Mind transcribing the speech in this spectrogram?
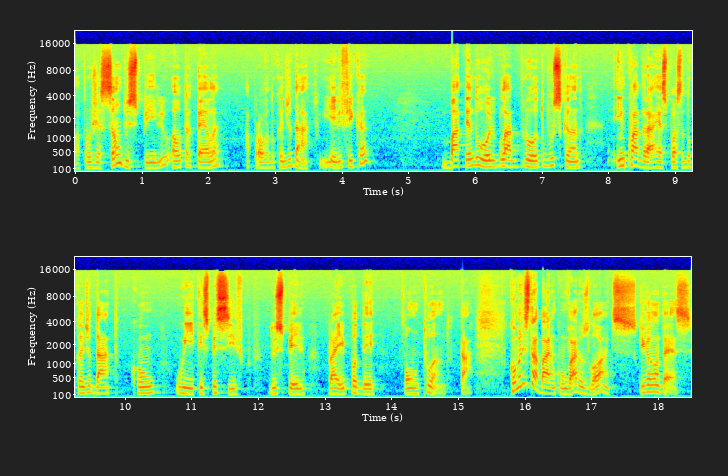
a projeção do espelho, a outra tela, a prova do candidato. E ele fica batendo o olho do lado para o outro, buscando enquadrar a resposta do candidato com o item específico do espelho para aí poder pontuando, tá? Como eles trabalham com vários lotes, o que, que acontece?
